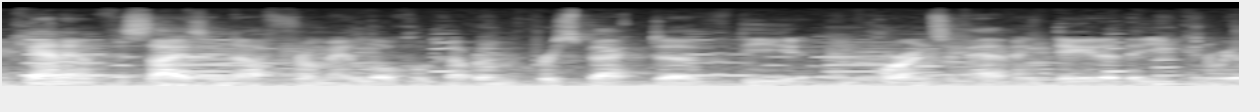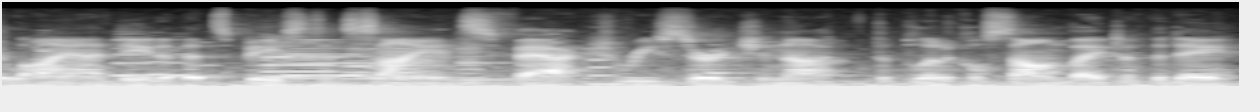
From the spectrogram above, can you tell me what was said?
I can't emphasize enough from a local government perspective the importance of having data that you can rely on, data that's based in science, fact, research, and not the political soundbite of the day.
